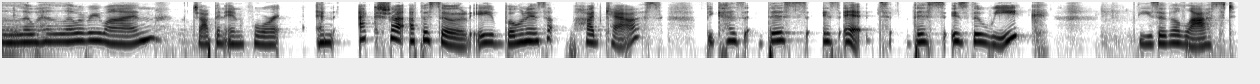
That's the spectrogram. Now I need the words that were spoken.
Hello, hello, everyone. Dropping in for an extra episode, a bonus podcast, because this is it. This is the week. These are the last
